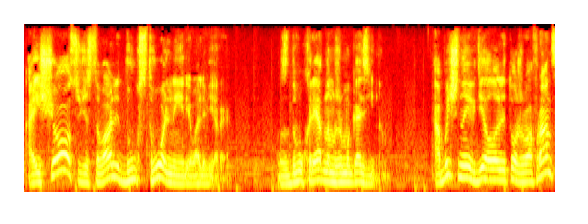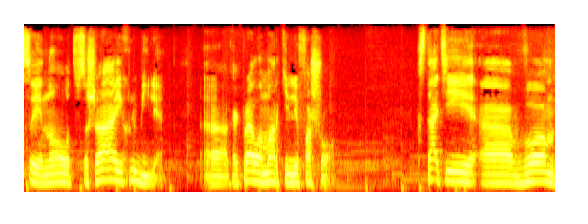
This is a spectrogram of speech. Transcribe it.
А еще существовали двухствольные револьверы с двухрядным же магазином. Обычно их делали тоже во Франции, но вот в США их любили. Э, как правило, марки Лефашо. Кстати, э, в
